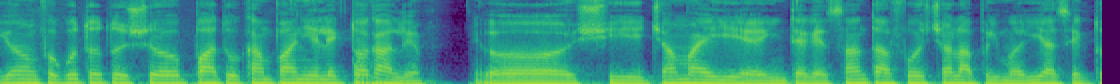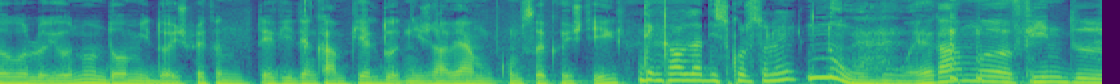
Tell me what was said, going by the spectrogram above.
eu am făcut totuși uh, patru campanii electorale Uh, și cea mai interesantă a fost cea la primăria sectorului 1 în 2012, când evident că am pierdut, nici nu aveam cum să câștig. Din cauza discursului? Nu, nu. Eram uh, fiind uh,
